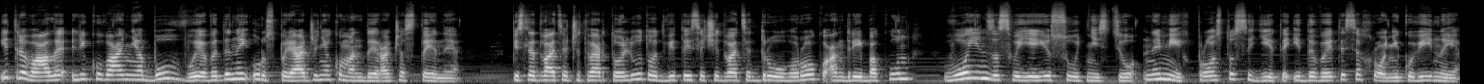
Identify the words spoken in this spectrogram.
і тривале лікування був виведений у розпорядження командира частини. Після 24 лютого 2022 року Андрій Бакун, воїн за своєю сутністю, не міг просто сидіти і дивитися хроніку війни.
